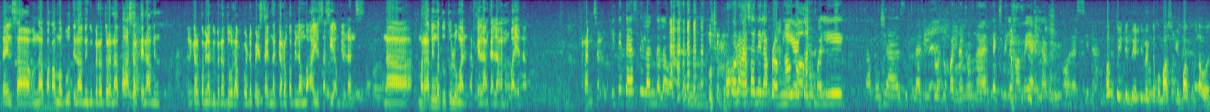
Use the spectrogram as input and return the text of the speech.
dahil sa napakamabuti namin gobernadora, napakaswerte namin nagkaroon kami ng gobernadora for the first time nagkaroon kami ng maayos na sea ambulance na maraming matutulungan at kailangan-kailangan ng bayan namin. Maraming salamat. Ititest nilang dalawa. Kung orasan nila from here to Humalig, tapos siya, simula dito to Pantanungan, text nila mamaya ilang oras sila. Ma'am, 2025 na pumasok yung bagong taon.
